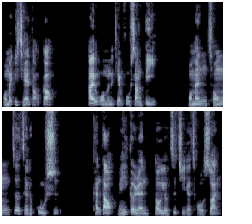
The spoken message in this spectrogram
我们一起来祷告，爱我们的天父上帝。我们从这则的故事看到，每一个人都有自己的筹算，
